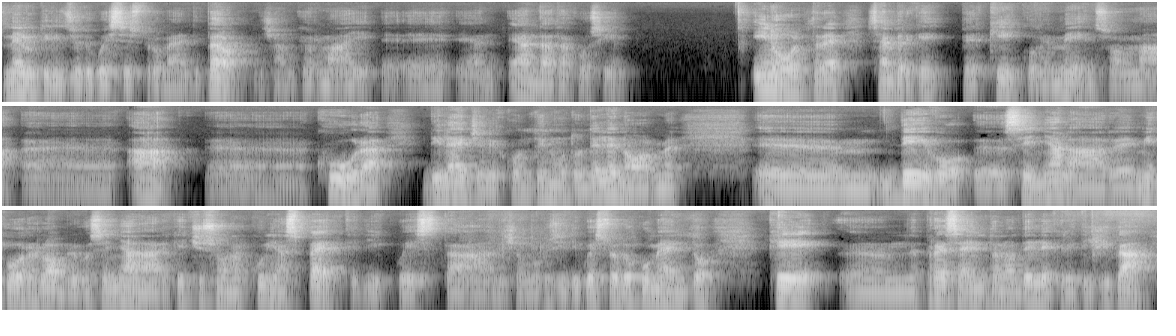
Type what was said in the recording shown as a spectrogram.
nell'utilizzo di questi strumenti, però diciamo che ormai è, è, è andata così. Inoltre, sempre che per chi come me insomma eh, ha eh, cura di leggere il contenuto delle norme, eh, devo segnalare, mi corre l'obbligo di segnalare che ci sono alcuni aspetti di, questa, diciamo così, di questo documento che ehm, presentano delle criticità.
